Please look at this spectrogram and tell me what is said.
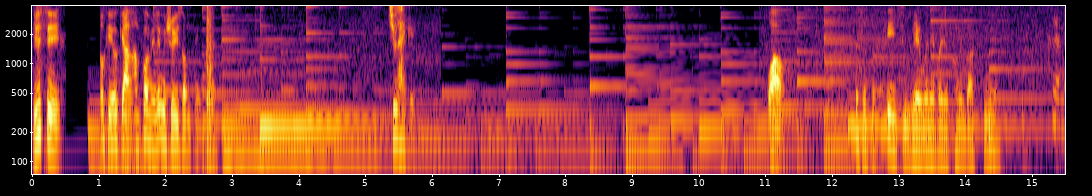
You see? Okay, okay. I'm, I'm coming. Let me show you something. Do you like it? Wow. This is the face you wear whenever you're coming back to me. Clement,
